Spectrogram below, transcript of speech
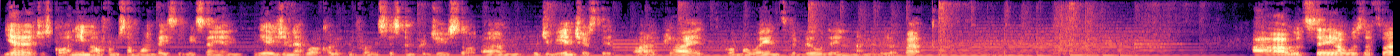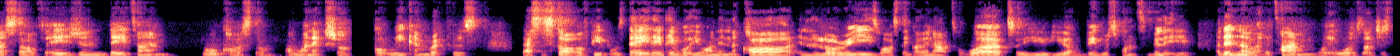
yeah, just got an email from someone basically saying the Asian Network are looking for an assistant producer. Um, would you be interested? I applied, got my way into the building, and never looked back. I would say I was the first South Asian daytime broadcaster on One Extra, got weekend breakfast. That's the start of people's day. They, they've got you on in the car, in the lorries, whilst they're going out to work. So you you have a big responsibility. I didn't know at the time what it was. I just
